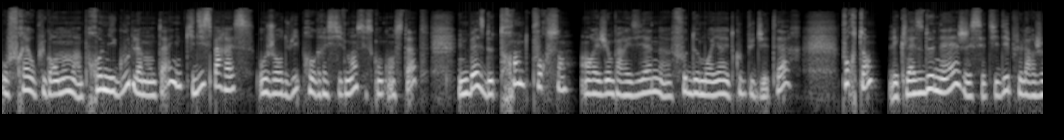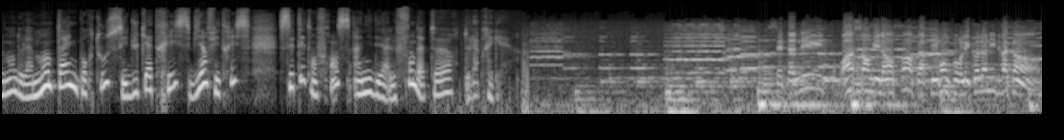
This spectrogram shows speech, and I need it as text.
offraient au plus grand nombre un premier goût de la montagne, qui disparaissent aujourd'hui progressivement, c'est ce qu'on constate. Une baisse de 30% en région parisienne, euh, faute de moyens et de coupes budgétaires. Pourtant, les classes de neige et cette idée plus largement de la montagne pour tous, éducatrice, bienfaitrice, c'était en France un idéal fondateur de l'après-guerre. Cette année, 300 000 enfants partiront pour les colonies de vacances.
